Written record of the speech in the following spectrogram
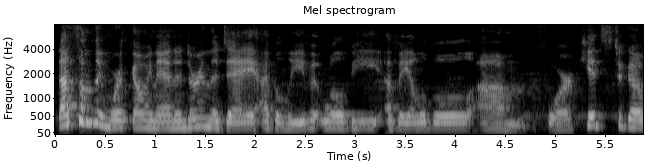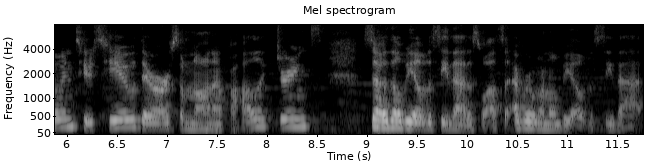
that's something worth going in. And during the day, I believe it will be available um, for kids to go into too. There are some non alcoholic drinks, so they'll be able to see that as well. So everyone will be able to see that.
